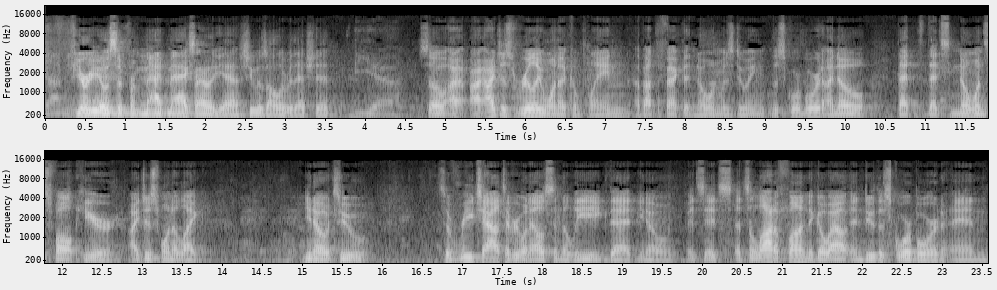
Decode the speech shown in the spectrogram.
got me. Furiosa from Mad Max. I don't, yeah, she was all over that shit. Yeah. So I, I, I just really want to complain about the fact that no one was doing the scoreboard. I know that that's no one's fault here. I just want to like, you know, to to reach out to everyone else in the league that you know it's it's it's a lot of fun to go out and do the scoreboard and.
